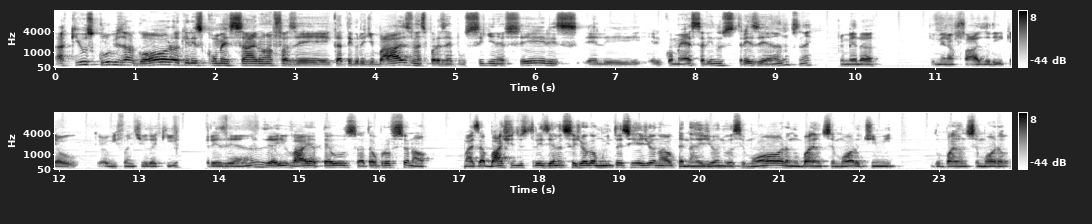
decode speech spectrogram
Aqui os clubes agora que eles começaram a fazer categoria de base, mas por exemplo, o Sydney FC, eles, ele, ele começa ali nos 13 anos, né? Primeira, primeira fase ali, que é, o, que é o infantil daqui, 13 anos, e aí vai até, os, até o profissional. Mas abaixo dos 13 anos você joga muito esse regional. É na região onde você mora, no bairro onde você mora, o time do bairro onde você mora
